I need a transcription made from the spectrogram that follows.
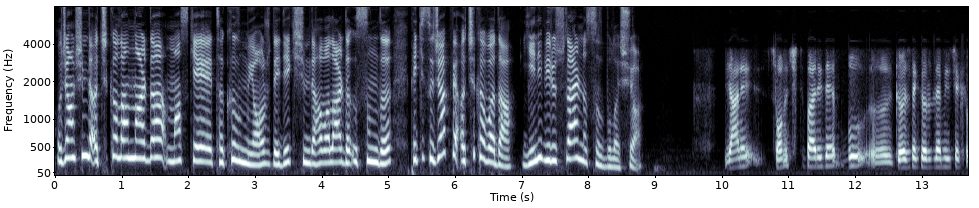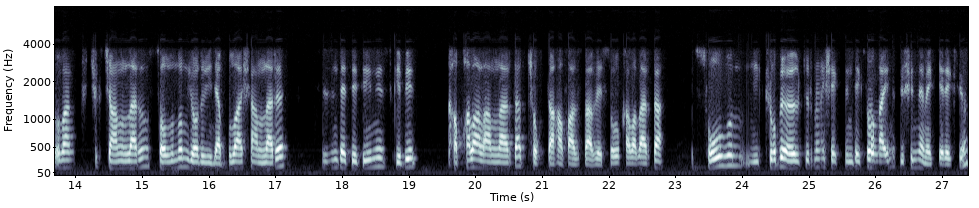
Hocam şimdi açık alanlarda maske takılmıyor dedik. Şimdi havalar da ısındı. Peki sıcak ve açık havada yeni virüsler nasıl bulaşıyor? Yani sonuç itibariyle bu e, gözle görülemeyecek olan küçük canlıların solunum yoluyla bulaşanları sizin de dediğiniz gibi kapalı alanlarda çok daha fazla ve soğuk havalarda soğuğun mikrobu öldürme şeklindeki olayını düşünmemek gerekiyor.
